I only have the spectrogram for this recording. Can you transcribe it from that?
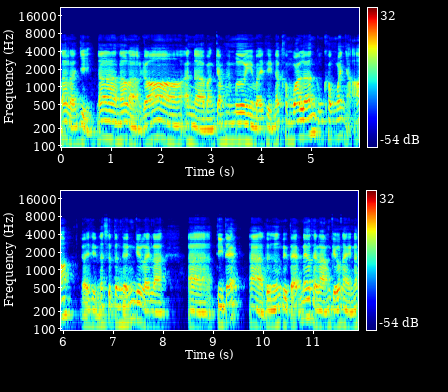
nó là gì? Nó nó là có n bằng 120 như vậy thì nó không quá lớn cũng không quá nhỏ. Vậy thì nó sẽ tương ứng với lại là à, t test à tương ứng t test nếu thầy làm kiểu này nó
